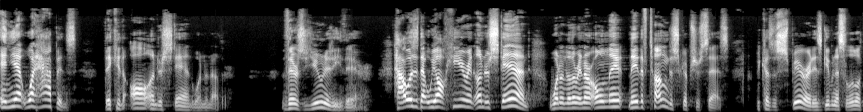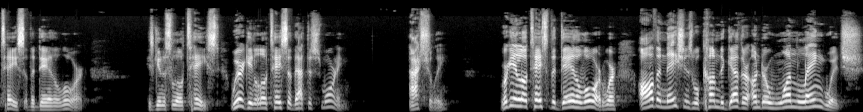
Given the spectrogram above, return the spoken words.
and yet what happens? They can all understand one another. There's unity there. How is it that we all hear and understand one another in our own native tongue, the scripture says? Because the Spirit is giving us a little taste of the day of the Lord. He's giving us a little taste. We're getting a little taste of that this morning actually. We're getting a little taste of the day of the Lord where all the nations will come together under one language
